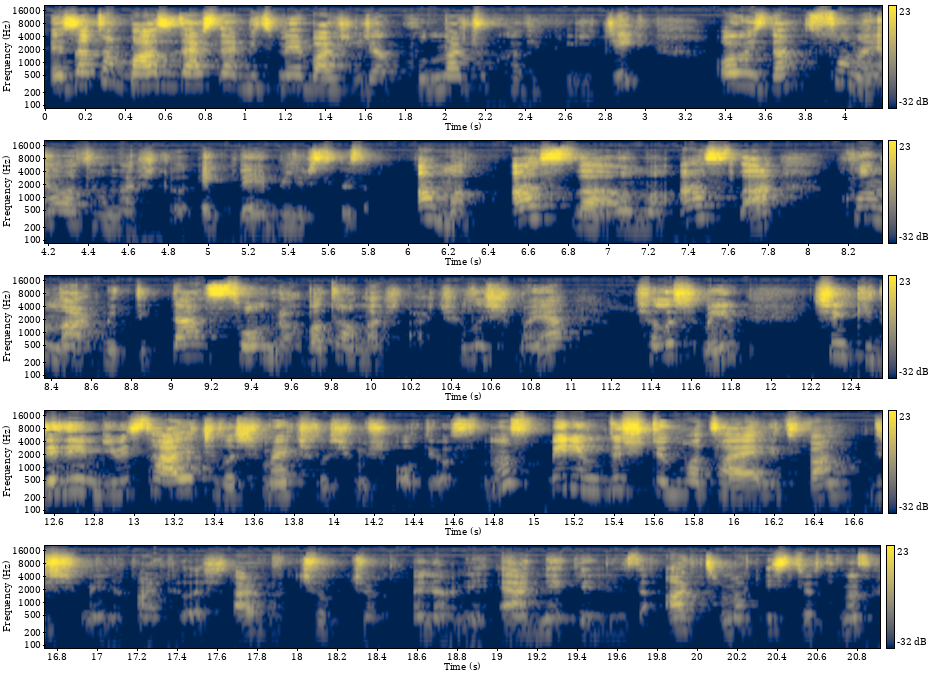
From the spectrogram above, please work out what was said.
e, zaten bazı dersler bitmeye başlayacak, konular çok hafifleyecek. O yüzden son aya vatandaşlığı ekleyebilirsiniz. Ama asla ama asla konular bittikten sonra vatandaşlar çalışmaya çalışmayın. Çünkü dediğim gibi sadece çalışmaya çalışmış oluyorsunuz. Benim düştüğüm hataya lütfen düşmeyin arkadaşlar. Bu çok çok önemli. Eğer netlerinizi arttırmak istiyorsanız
